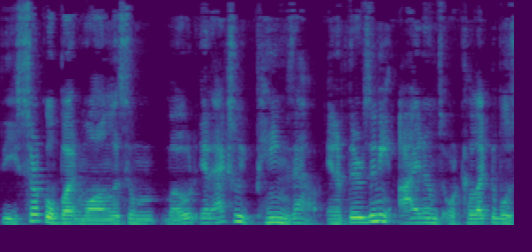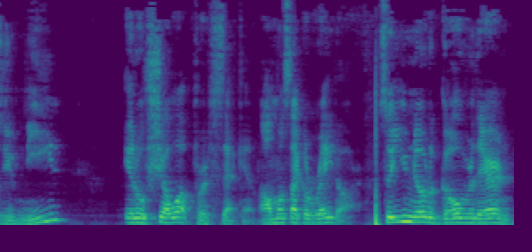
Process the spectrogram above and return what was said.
the circle button while in listen mode, it actually pings out. And if there's any items or collectibles you need, it'll show up for a second, almost like a radar. So you know to go over there and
